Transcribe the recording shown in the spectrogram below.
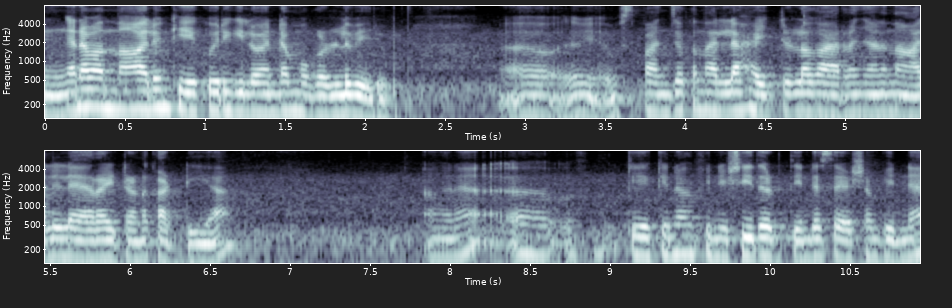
എങ്ങനെ വന്നാലും കേക്ക് ഒരു കിലോന്റെ മുകളിൽ വരും. സ്പഞ്ചൊക്കെ നല്ല ഹൈറ്റുള്ള കാരണം ഞാൻ നാല് ലെയറായിട്ടാണ് കട്ട് ചെയ്യുക അങ്ങനെ കേക്കിനെ ഫിനിഷ് ചെയ്തെടുത്തതിന്റെ ശേഷം പിന്നെ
